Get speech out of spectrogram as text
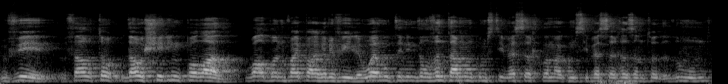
vê, dá o, toque, dá o cheirinho para o lado, o Albon vai para a gravilha, o Hamilton ainda levanta a mão como se estivesse a reclamar, como se tivesse a razão toda do mundo.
